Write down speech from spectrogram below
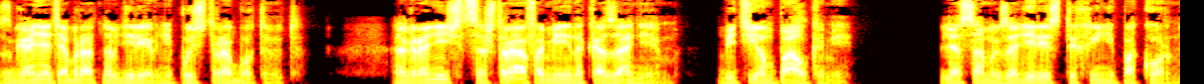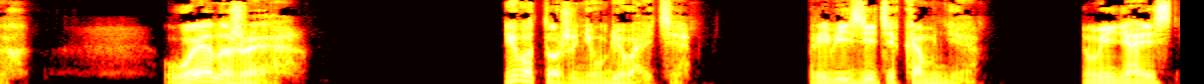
Сгонять обратно в деревню, пусть работают. Ограничиться штрафами и наказанием, битьем палками. Для самых задиристых и непокорных. Уэна же... Его тоже не убивайте. Привезите ко мне. У меня есть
